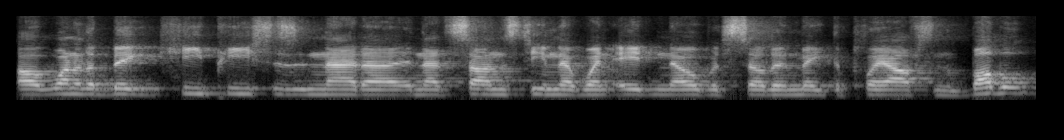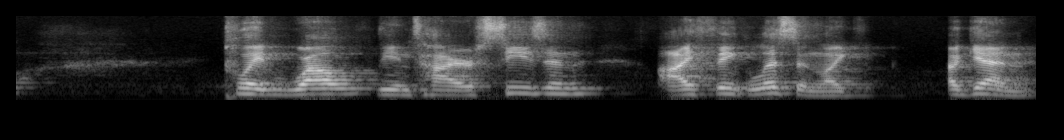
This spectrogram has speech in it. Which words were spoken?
uh, one of the big key pieces in that uh, in that Suns team that went eight and zero, but still didn't make the playoffs in the bubble. Played well the entire season. I think. Listen, like again,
